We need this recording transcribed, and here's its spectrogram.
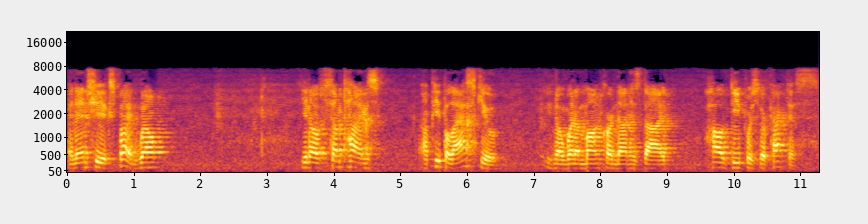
And then she explained, well, you know, sometimes uh, people ask you, you know, when a monk or nun has died, how deep was their practice?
